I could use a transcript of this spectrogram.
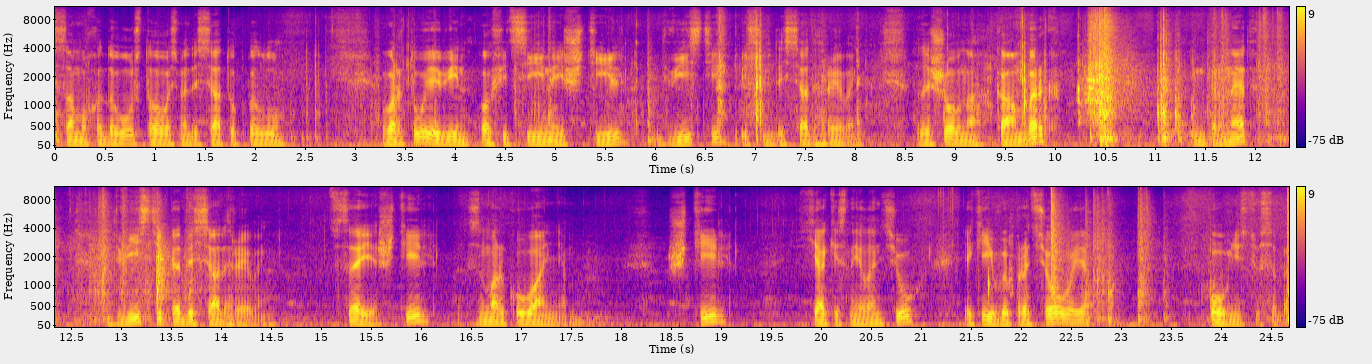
самоходову 180-ту пилу. Вартує він офіційний штіль 280 гривень. Зайшов на Камберг, інтернет 250 гривень. Це є штіль з маркуванням. Штіль, якісний ланцюг, який випрацьовує повністю себе.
